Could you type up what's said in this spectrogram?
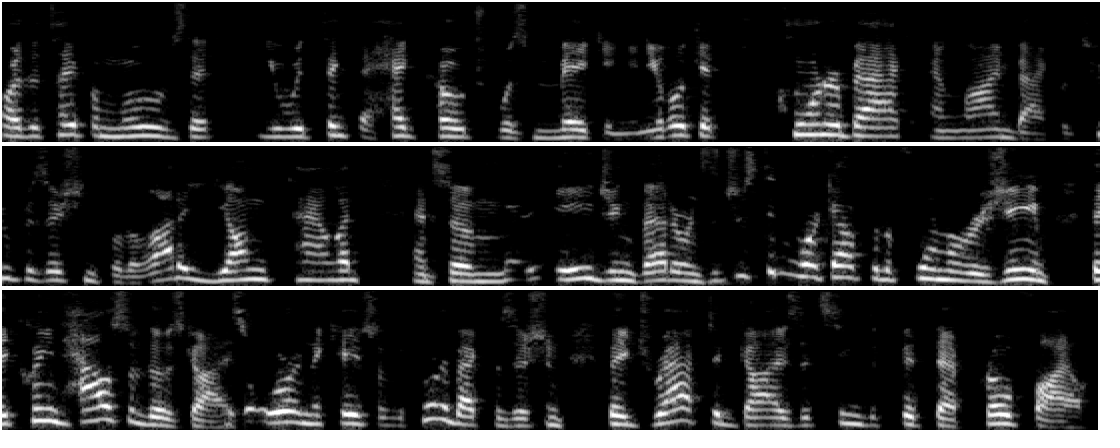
are the type of moves that you would think the head coach was making. And you look at cornerback and linebacker, two positions with a lot of young talent and some aging veterans that just didn't work out for the former regime. They cleaned house of those guys. Or in the case of the cornerback position, they drafted guys that seemed to fit that profile.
